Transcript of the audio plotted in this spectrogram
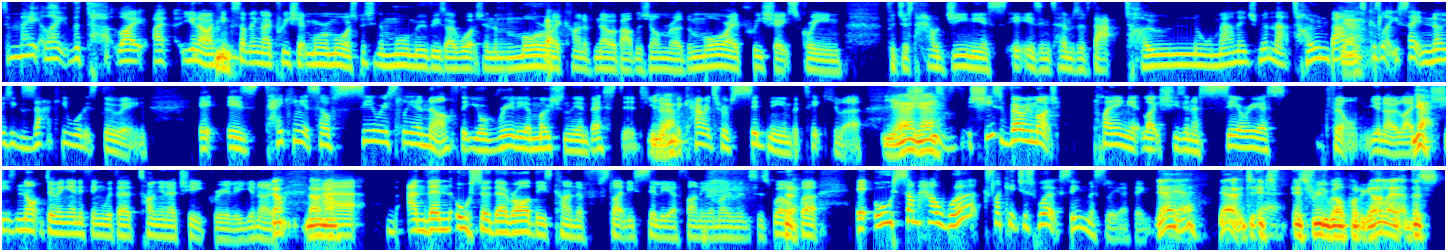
So, mate, like the t- like I, you know, I think something I appreciate more and more, especially the more movies I watch and the more I kind of know about the genre, the more I appreciate Scream for just how genius it is in terms of that tonal management, that tone balance. Because, like you say, it knows exactly what it's doing. It is taking itself seriously enough that you're really emotionally invested. You know, Yeah. the character of Sidney in particular, Yeah, yeah, she's she's very much playing it like she's in a serious film you know like Yeah. she's not doing anything with her tongue in her cheek really you know no, no, no. Uh, and then also there are these kind of slightly sillier funnier moments as well Yeah. but it all somehow works like it just works seamlessly i think Yeah, yeah, yeah. It's it's Yeah. it's really well put together. Like there's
